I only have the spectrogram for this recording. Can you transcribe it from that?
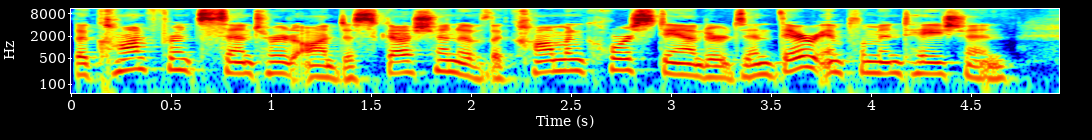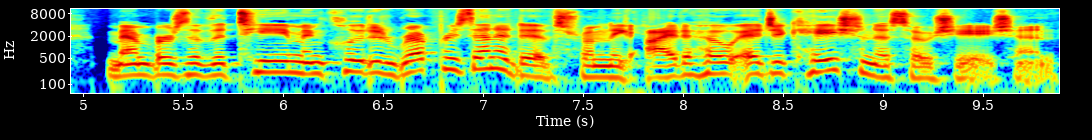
The conference centered on discussion of the Common Core standards and their implementation. Members of the team included representatives from the Idaho Education Association,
